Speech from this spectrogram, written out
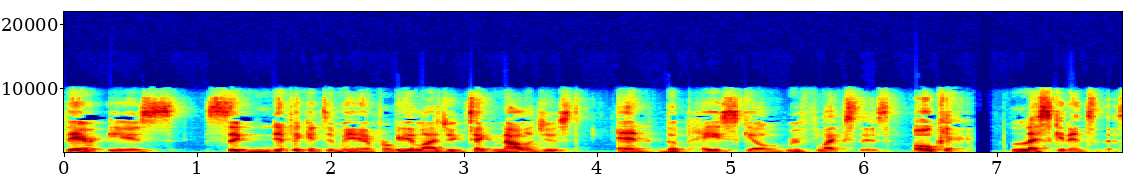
there is significant demand for radiologic technologists, and the pay scale reflects this. Okay, let's get into this.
